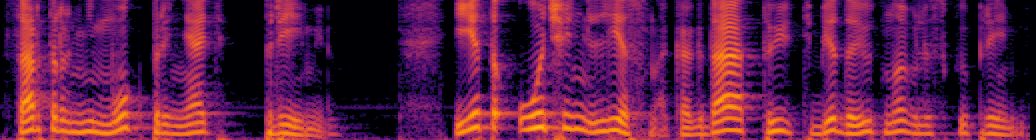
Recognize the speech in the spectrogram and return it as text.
Сартер не мог принять премию. И это очень лестно, когда ты, тебе дают Нобелевскую премию.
